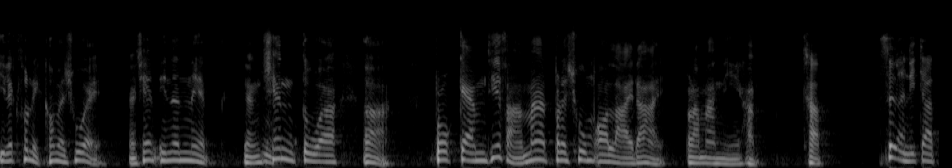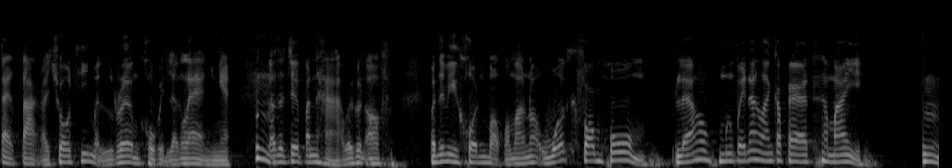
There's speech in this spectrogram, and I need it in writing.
อิเล็กทรอนิกส์เข้ามาช่วย อย่างเช่นอินเทอร์เน็ต อย่างเช่นตัวอ่าโปรแกรมที่สามารถประชุมออนไลน์ได้ประมาณนี้ครับ ครับ ซึ่งอันนี้จะแตกต่างกับช่วงที่เหมือนเริ่มโควิดแรกๆอย่างเงี้ยอืมเราจะเจอปัญหาไว้คุณออฟ มันจะมีคนบอกประมาณว่า work from home แล้วมึงไปนั่งร้านกาแฟทำไมอืม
